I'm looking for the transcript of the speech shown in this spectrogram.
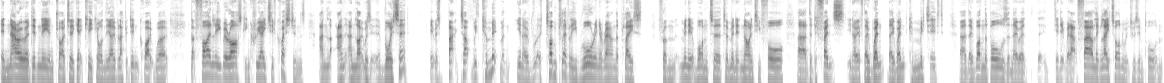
in narrower, didn't he, and tried to get Kiko on the overlap. It didn't quite work, but finally we're asking creative questions, and and and like was Roy said, it was backed up with commitment. You know, Tom Cleverley roaring around the place from minute one to, to minute 94. Uh, the defence, you know, if they went, they went committed. Uh, they won the balls and they were did it without fouling late on, which was important.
